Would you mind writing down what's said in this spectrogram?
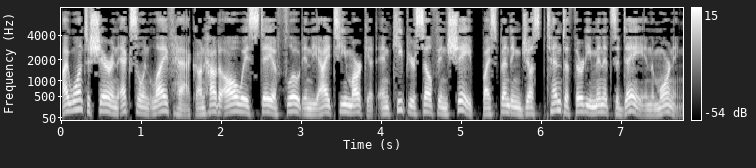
I want to share an excellent life hack on how to always stay afloat in the IT market and keep yourself in shape by spending just 10 to 30 minutes a day in the morning.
